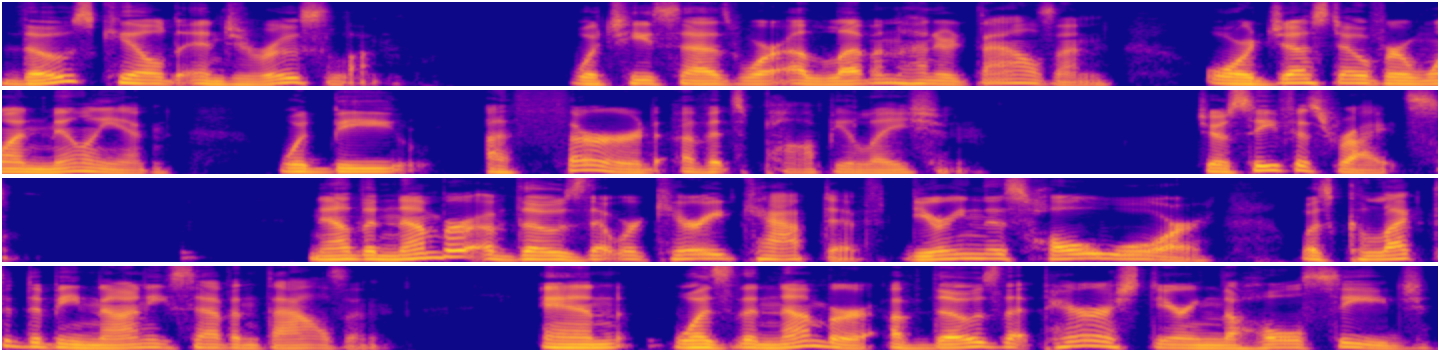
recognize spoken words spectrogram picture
those killed in Jerusalem, which he says were 1,100,000 or just over 1 million, would be a third of its population. Josephus writes Now the number of those that were carried captive during this whole war was collected to be 97,000, and was the number of those that perished during the whole siege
